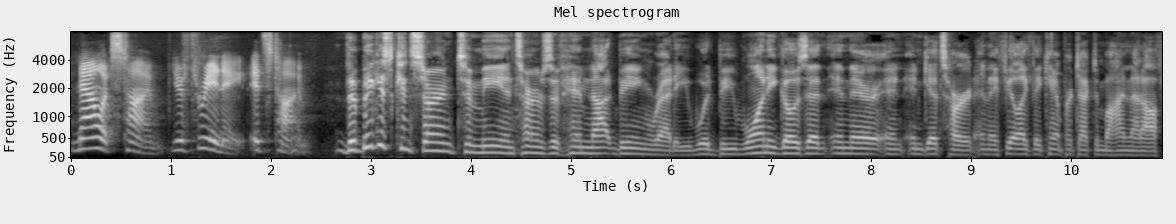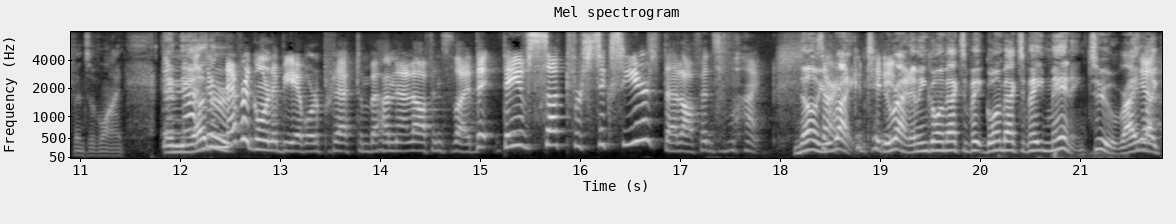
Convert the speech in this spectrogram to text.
now it's time. You're 3 and 8. It's time. The biggest concern to me in terms of him not being ready would be one, he goes in, in there and, and gets hurt, and they feel like they can't protect him behind that offensive line. They're, and not, the other, they're never going to be able to protect him behind that offensive line. They, they have sucked for six years, that offensive line. No, Sorry, you're right. Continue. You're right. I mean, going back to going back to Peyton Manning too, right? Yeah. Like,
